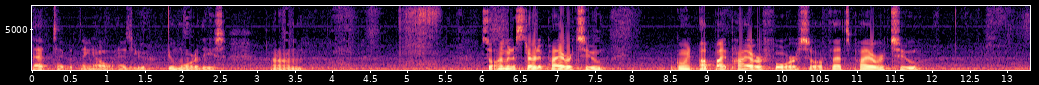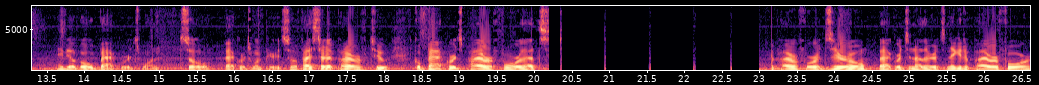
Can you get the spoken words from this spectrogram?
that type of thing out as you do more of these. Um, so I'm going to start at pi over 2. We're going up by pi over 4, so if that's pi over 2, maybe I'll go backwards one. So backwards one period. So if I start at pi over 2, go backwards pi over 4, that's pi over 4, at 0. Backwards another, it's negative pi over 4.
